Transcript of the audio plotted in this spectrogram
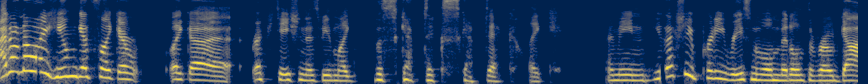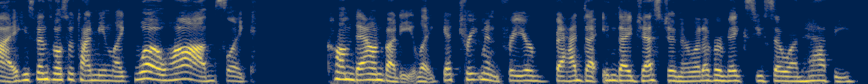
I don't know why Hume gets like a like a reputation as being like the skeptic skeptic like I mean, he's actually a pretty reasonable middle of the road guy. He spends most of the time being like, "Whoa, Hobbes, like calm down, buddy. Like get treatment for your bad di- indigestion or whatever makes you so unhappy."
